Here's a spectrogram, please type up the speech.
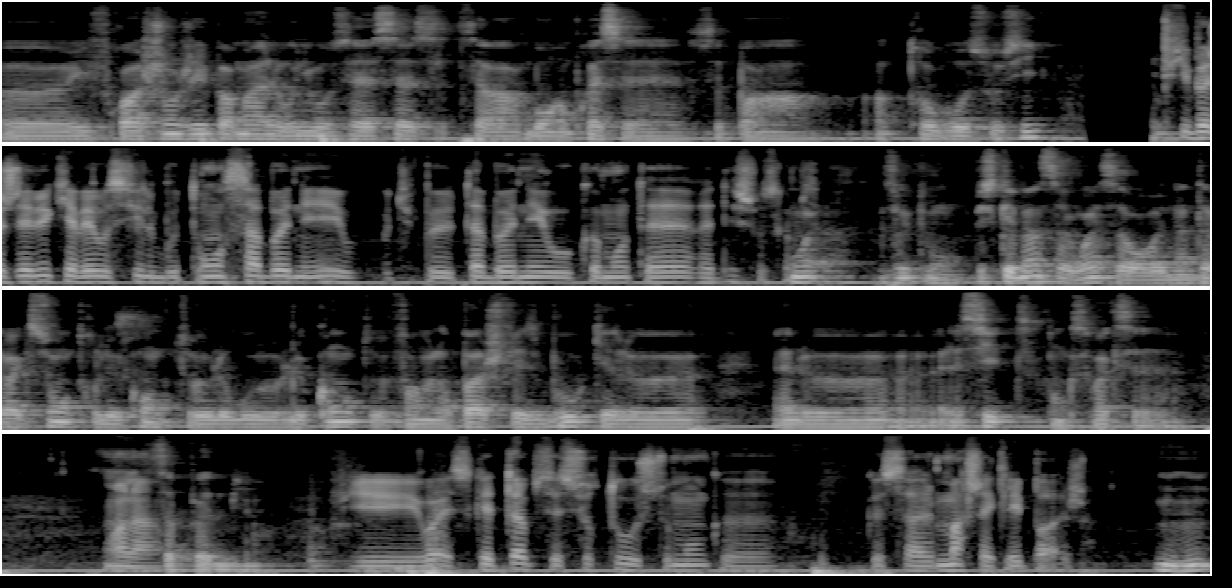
il faudra changer pas mal au niveau CSS, etc. Bon, après, c'est pas un trop gros souci. Puis bah, j'ai vu qu'il y avait aussi le bouton s'abonner où tu peux t'abonner aux commentaires et des choses comme Ouais, ça. exactement. Puisque ben, ça, ouais, ça aura une interaction entre le compte, le, le compte, enfin la page Facebook et le, et le, et le site. Donc c'est vrai que Voilà. ça peut être bien. Puis ouais, ce qui est top, c'est surtout justement que que ça marche avec les pages. Mhm.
